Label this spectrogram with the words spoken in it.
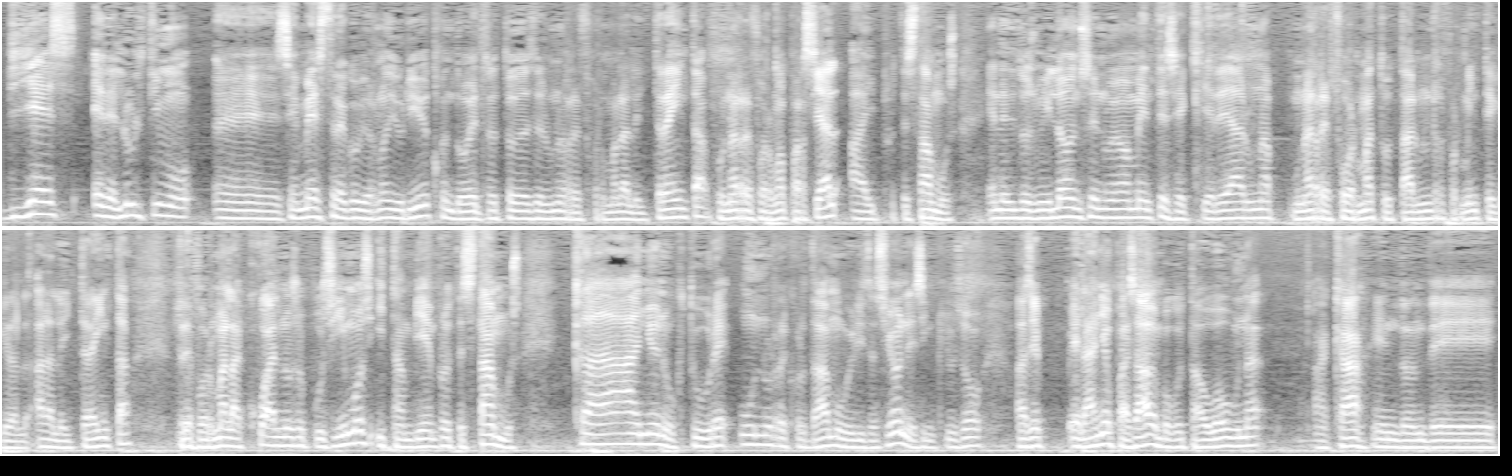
2010, en el último eh, semestre del gobierno de Uribe, cuando él trató de hacer una reforma a la ley 30, fue una reforma parcial, ahí protestamos. En el 2011 nuevamente se quiere dar una, una reforma total, una reforma integral a la ley 30, reforma a la cual nos opusimos y también protestamos. Cada año en octubre uno recordaba movilizaciones, incluso hace el año pasado en Bogotá hubo una acá en donde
